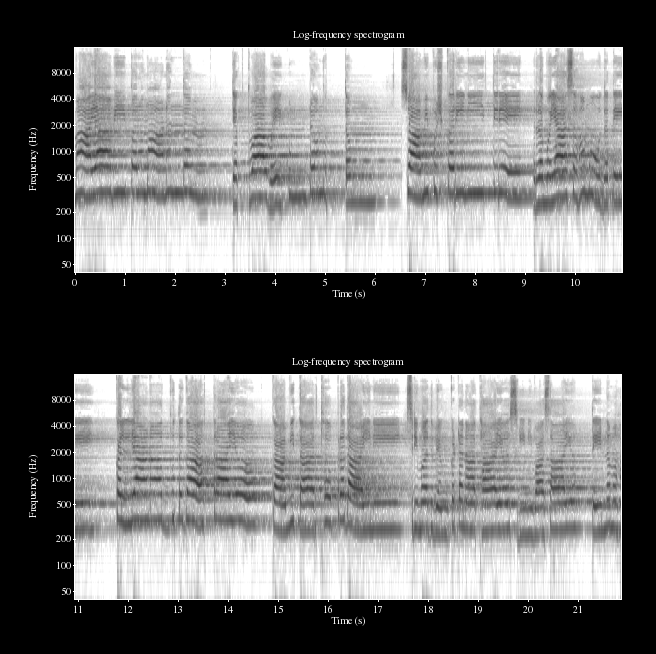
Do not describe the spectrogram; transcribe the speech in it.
मायावी परमानन्दं त्यक्त्वा वैकुण्ठमुत्तम् स्वामी पुष्करिणीतीरे रमया सह मोदते। कल्याणाद्भुतगात्राय कामितार्थप्रदायिने। श्रीमद्वेङ्कटनाथाय श्रीनिवासाय ते नमः।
